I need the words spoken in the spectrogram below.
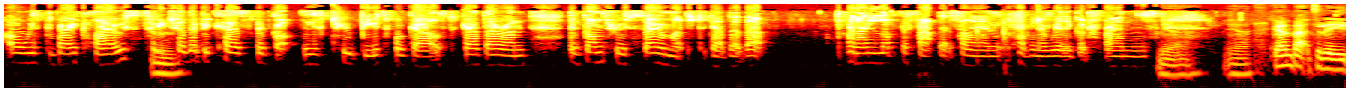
always be very close to each hmm. other because they've got these two beautiful girls together, and they've gone through so much together that. And I love the fact that Sally and Kevin are really good friends. Yeah, yeah. Going back to the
